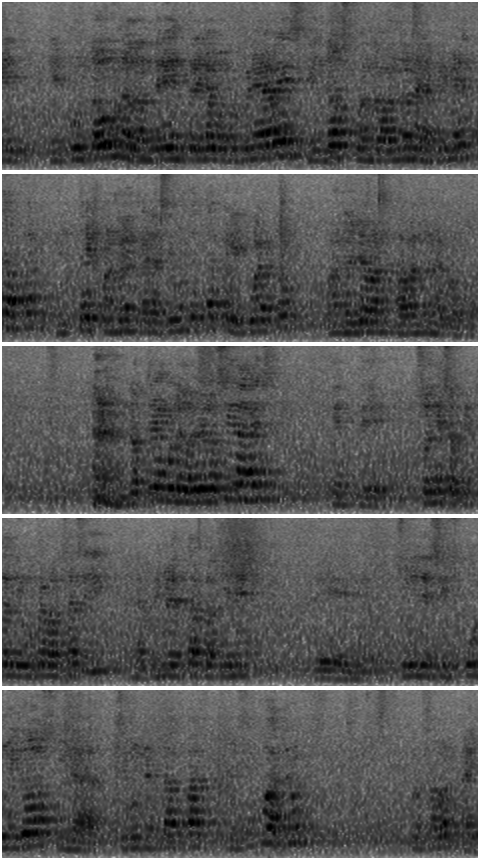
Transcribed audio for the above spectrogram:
el, punto 1 donde entra el agua por primera vez, el 2 cuando abandona la primera etapa, el 3 cuando entra la segunda etapa y el cuarto cuando ya abandona el rotor. Los triángulos de velocidades este, son esos que están dibujados así. La primera etapa tiene eh, su índice 1 y 2 y la segunda etapa 3 y 4. Por favor, ahí.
